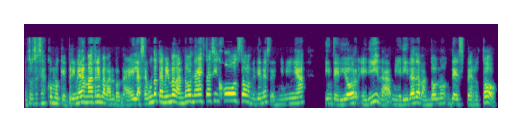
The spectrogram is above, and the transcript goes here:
Entonces es como que primera madre me abandona y la segunda también me abandona, esto es injusto, ¿me entiendes? Es mi niña interior herida, mi herida de abandono despertó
